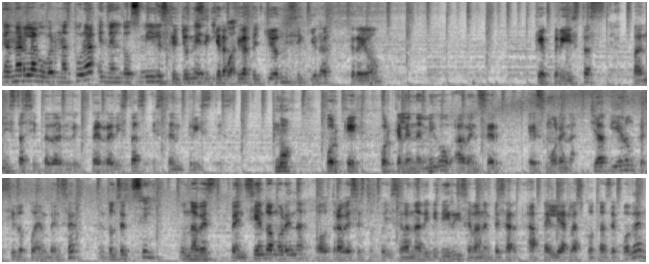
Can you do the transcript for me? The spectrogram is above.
ganar la gubernatura en el 2000. Es que yo ni siquiera, fíjate, yo ni siquiera creo que priistas, panistas y perre- perredistas estén tristes. No. ¿Por qué? Porque el enemigo a vencer es Morena. Ya vieron que sí lo pueden vencer. Entonces, Sí. una vez venciendo a Morena, otra vez estos güeyes se van a dividir y se van a empezar a pelear las cotas de poder.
